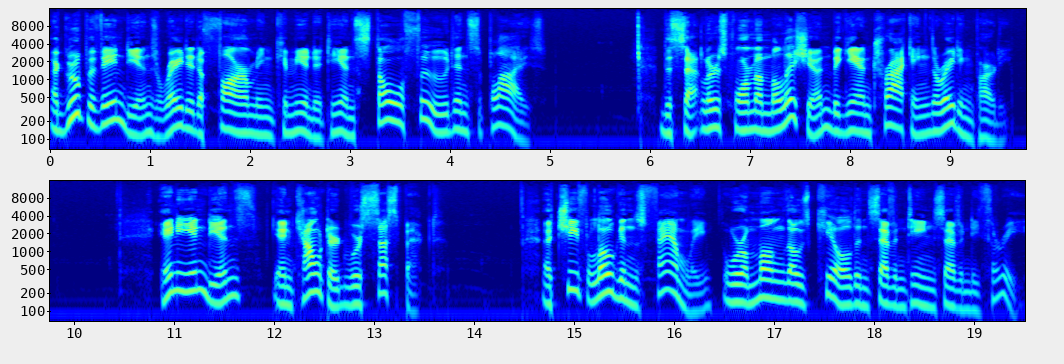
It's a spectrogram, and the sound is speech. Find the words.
A group of Indians raided a farming community and stole food and supplies. The settlers formed a militia and began tracking the raiding party. Any Indians encountered were suspect. A Chief Logan's family were among those killed in 1773.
